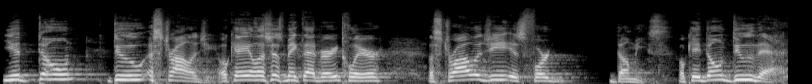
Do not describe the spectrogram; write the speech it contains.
you don't do astrology, okay? Let's just make that very clear. Astrology is for dummies, okay? Don't do that.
